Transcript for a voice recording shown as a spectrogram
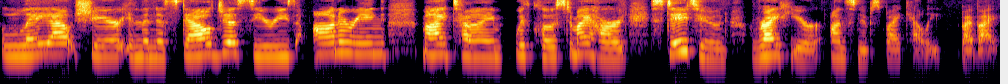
layout share in the Nostalgia series, honoring my time with Close to My Heart. Stay tuned right here on Snips by Kelly. Bye bye.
